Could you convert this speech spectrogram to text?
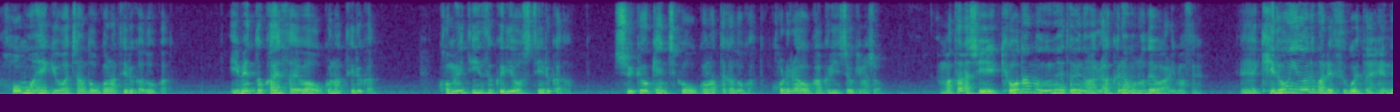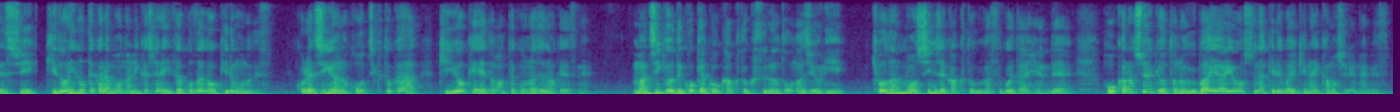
訪問営業はちゃんと行っているかどうかと、イベント開催は行っているか、コミュニティ作りをしているかと、宗教建築を行ったかどうか、これらを確認しておきましょう。まあ、ただし、教団の運営というのは楽なものではありません。えー、軌道に乗るまですごい大変ですし、軌道に乗ってからもう何かしらいざこざが起きるものです。これは事業の構築とか企業経営と全く同じなわけですね。まあ事業で顧客を獲得するのと同じように、教団も信者獲得がすごい大変で、他の宗教との奪い合いをしなければいけないかもしれないです。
